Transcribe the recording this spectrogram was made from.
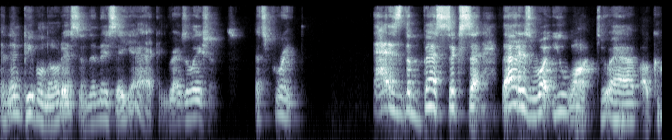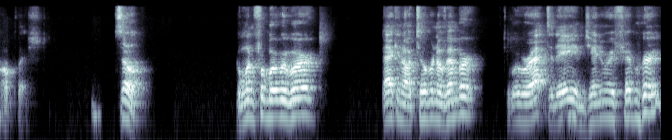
and then people notice and then they say, yeah, congratulations. That's great. That is the best success. That is what you want to have accomplished. So, going from where we were back in October, November to where we're at today in January, February,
